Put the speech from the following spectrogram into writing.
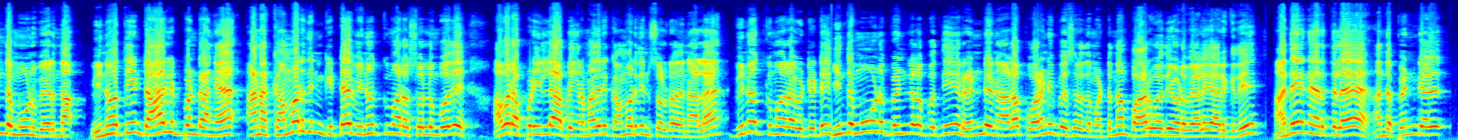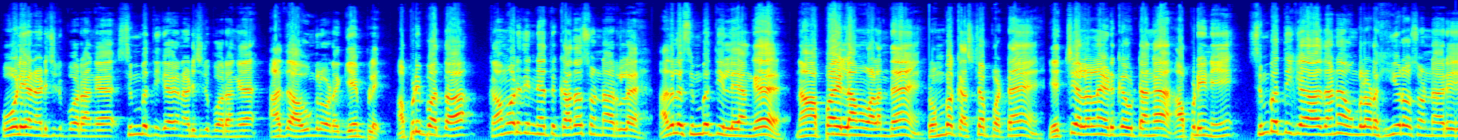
இந்த மூணு பேர் தான். வினோத்தையும் டார்கெட் பண்றாங்க. ஆனா கமர்தீன் கிட்ட வினோத்குமாரை சொல்லும்போது அவர் அப்படி இல்ல அப்படிங்கிற மாதிரி கமர்தீன் சொல்றதுனால வினோத்குமாரை விட்டுட்டு இந்த மூணு பெண்களை பத்தியும் ரெண்டு நாளா புரணி பேசுறது மட்டும்தான் பார்வதியோட வேலையா இருக்குது. அதே நேரத்துல அந்த பெண்கள் போலியா நடிச்சிட்டு போறாங்க சிம்பத்திக்காக நடிச்சிட்டு போறாங்க. அது அவங்களோட கேம் பிளே அப்படி பார்த்தா கமருதீன் நேத்து கதை சொன்னார்ல அதுல சிம்பத்தி இல்லையாங்க? நான் அப்பா இல்லாம வளர்ந்தேன் ரொம்ப கஷ்டப்பட்டேன் எச்சல் எல்லாம் எடுக்க விட்டாங்க அப்படின்னு சிம்பத்திக்காக தானே உங்களோட ஹீரோ சொன்னாரு.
